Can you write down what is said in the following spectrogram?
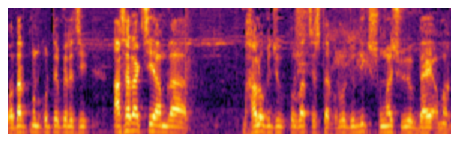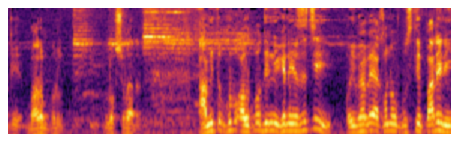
পদার্পণ করতে পেরেছি। আশা রাখছি আমরা ভালো কিছু করবার চেষ্টা করব, যদি সময় সুযোগ দেয় আমাকে বহরমপুর লোকসভার। আমি তো খুব অল্প দিন এখানে এসেছি, ওইভাবে এখনও বুঝতে পারিনি,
